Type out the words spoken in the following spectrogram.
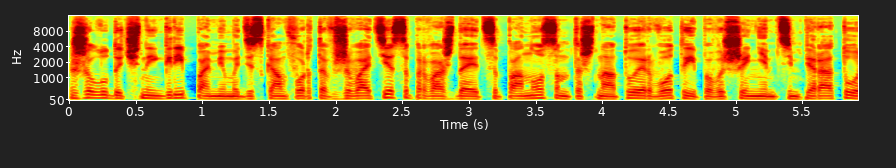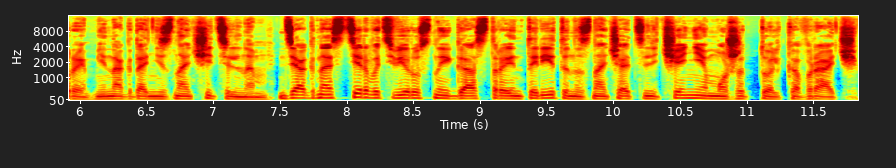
Желудочный грипп, помимо дискомфорта в животе, сопровождается поносом, тошнотой, рвотой и повышением температуры, иногда незначительным. Диагностировать вирусный гастроэнтерит и назначать лечение может только врач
